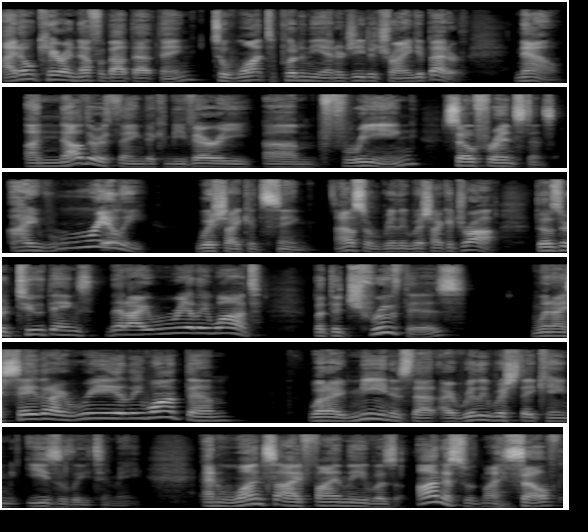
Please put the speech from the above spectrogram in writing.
I don't care enough about that thing to want to put in the energy to try and get better. Now, another thing that can be very um, freeing. So, for instance, I really wish I could sing. I also really wish I could draw. Those are two things that I really want. But the truth is, when I say that I really want them, what I mean is that I really wish they came easily to me. And once I finally was honest with myself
